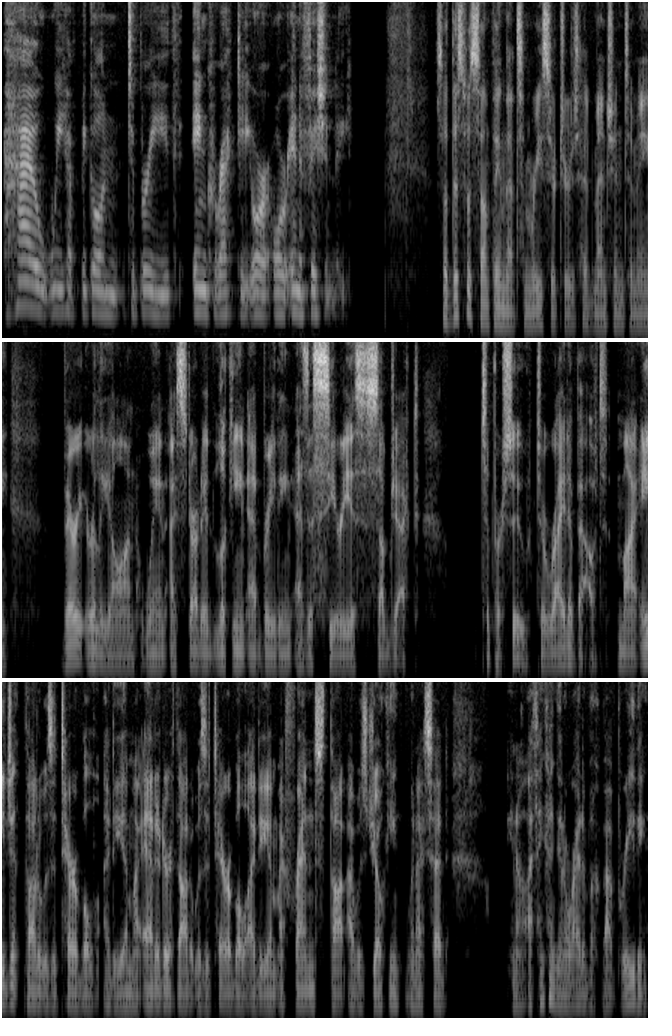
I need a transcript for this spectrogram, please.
how we have begun to breathe incorrectly or, or inefficiently. So, this was something that some researchers had mentioned to me very early on when I started looking at breathing as a serious subject to pursue, to write about. My agent thought it was a terrible idea. My editor thought it was a terrible idea. My friends thought I was joking when I said, you know, I think I'm going to write a book about breathing.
